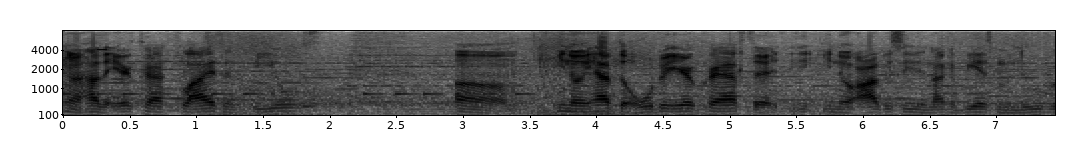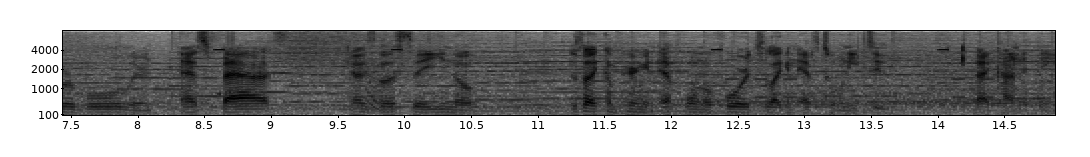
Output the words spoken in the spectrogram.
Uh, how the aircraft flies and feels. Um, you know, you have the older aircraft that, you know, obviously they're not going to be as maneuverable or as fast as, let's say, you know, it's like comparing an F-104 to like an F-22, that kind of thing.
